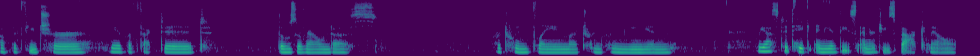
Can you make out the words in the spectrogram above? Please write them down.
of the future may have affected those around us, our twin flame, our twin flame union. We ask to take any of these energies back now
